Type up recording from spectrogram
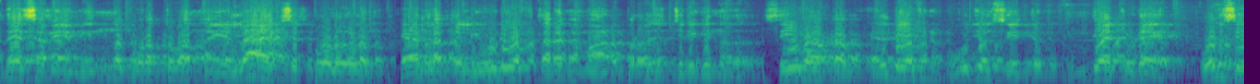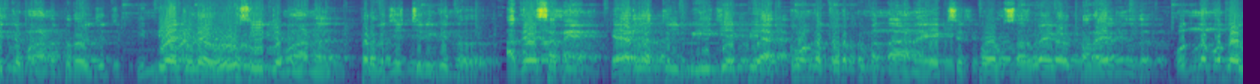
അതേസമയം ഇന്ന് പുറത്തു വന്ന എല്ലാ എക്സിറ്റ് പോളുകളും കേരളത്തിൽ യു ഡി എഫ് തരംഗമാണ് പ്രവചിച്ചിരിക്കുന്നത്. സി വോട്ടർ എൽ ഡി എഫിന് പൂജ്യം സീറ്റും ഇന്ത്യ ടുഡേ ഒരു സീറ്റുമാണ് ഇന്ത്യ ടുഡേ ഒരു സീറ്റുമാണ് പ്രവചിച്ചിരിക്കുന്നത്. അതേസമയം കേരളത്തിൽ ബി ജെ പി അക്കൗണ്ട് തുറക്കുമെന്നാണ് എക്സിറ്റ് പോൾ സർവേകൾ പറയുന്നത്. ഒന്ന് മുതൽ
